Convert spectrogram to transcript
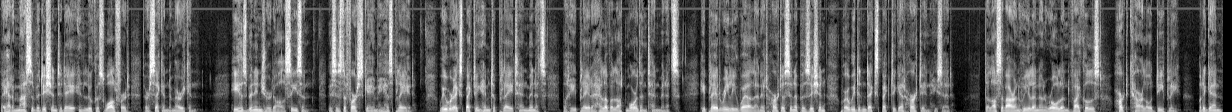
They had a massive addition today in Lucas Walford, their second American. He has been injured all season. This is the first game he has played. We were expecting him to play 10 minutes, but he played a hell of a lot more than 10 minutes. He played really well and it hurt us in a position where we didn't expect to get hurt in, he said. The loss of Aaron Whelan and Roland Vickles hurt Carlow deeply, but again,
